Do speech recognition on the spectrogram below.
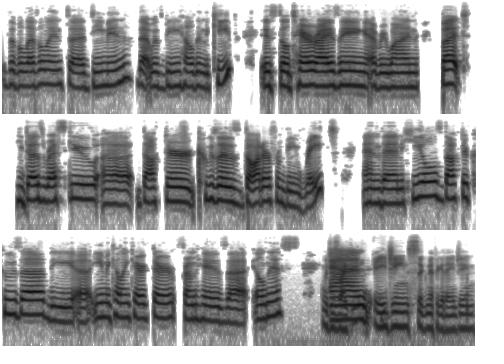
the malevolent uh, demon that was being held in the keep is still terrorizing everyone. But he does rescue uh, Doctor Cuza's daughter from being raped, and then heals Dr. Cuza, the uh, Ian McKellen character, from his uh, illness. Which is And- like aging, significant aging.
